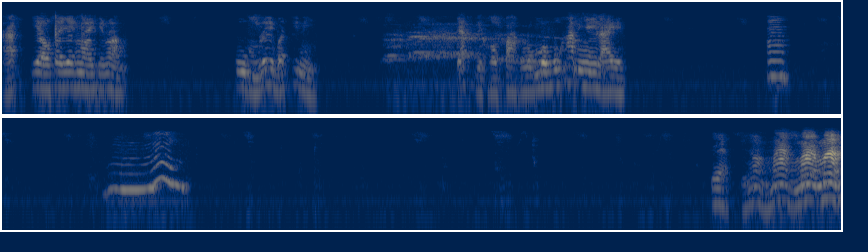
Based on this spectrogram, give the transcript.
ตักเกี่ยวใส่ยังน้อยพี่น้องปุ่มเลยบัดที่นี่ยักเดี๋ยวเขาปากลงบ่บุคำไงไรอืมอืม แซ่บพี่น้องมากมากมาก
